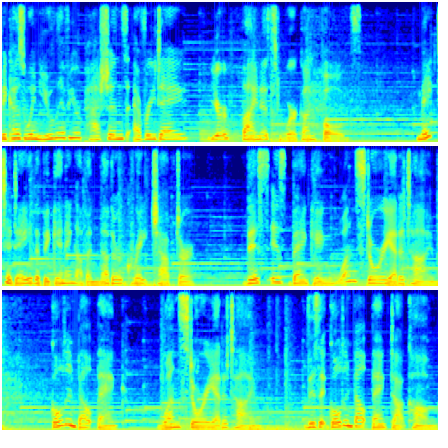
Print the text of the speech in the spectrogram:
because when you live your passions every day, your finest work unfolds. Make today the beginning of another great chapter. This is banking one story at a time. Golden Belt Bank, one story at a time. Visit goldenbeltbank.com.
